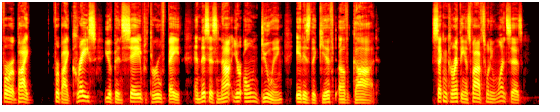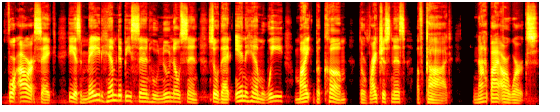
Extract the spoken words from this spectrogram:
For by for by grace you have been saved through faith, and this is not your own doing, it is the gift of God. 2 Corinthians 5:21 says, for our sake, he has made him to be sin who knew no sin, so that in him we might become the righteousness of God, not by our works,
